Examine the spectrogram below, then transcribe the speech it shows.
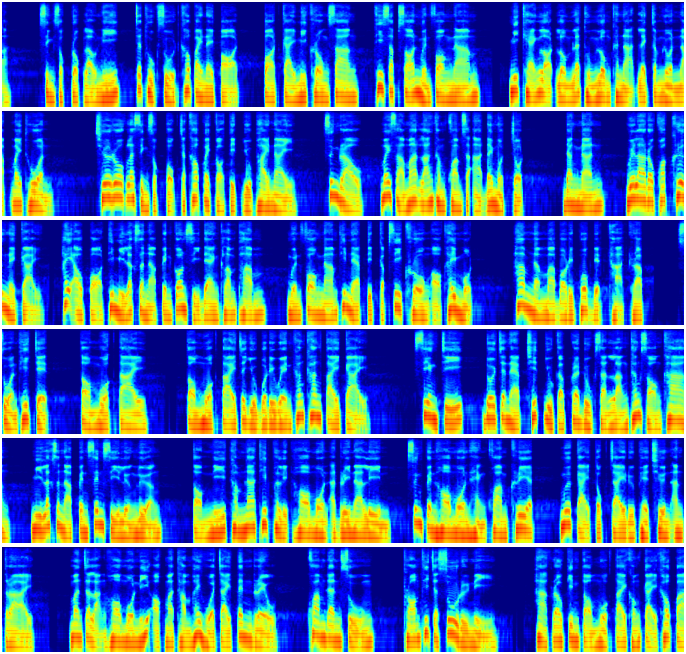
สิ่งสกปรกเหล่านี้จะถูกสูดเข้าไปในปอด ปอดไก่มีโครงสร้างที่ซับซ้อนเหมือนฟองน้ำ มีแข็งหลอดลมและถุงลมขนาดเล็กจำนวนนับไม่ถ้วน เชื้อโรคและสิ่งสกปรกจะเข้าไปเกาะติดอยู่ภายใน ซึ่งเราไม่สามารถล้างทำความสะอาดได้หมดจด ดังนั้น เวลาเราควักเครื่องในไก่ ให้เอาปอดที่มีลักษณะเป็นก้อนสีแดงคล้ำพ้ำ เหมือนฟองน้ำที่แนบติดกับซี่โครงออกให้หมด ห้ามนำมาบริโภคเด็ดขาดครับ ส่วนที่ 7 ต่อมหมวกไต ต่อมหมวกไตจะอยู่บริเวณข้างๆไตไก่ เสี่ยงจีโดยจะแนบชิดอยู่กับกระดูกสันหลังทั้งสองข้าง มีลักษณะเป็นเส้นสีเหลืองๆ ต่อมนี้ทำหน้าที่ผลิตฮอร์โมนอะดรีนาลีน ซึ่งเป็นฮอร์โมนแห่งความเครียด เมื่อไก่ตกใจหรือเพชิญอันตราย มันจะหลั่งฮอร์โมนนี้ออกมาทำให้หัวใจเต้นเร็ว ความดันสูง พร้อมที่จะสู้หรือหนี หากเรากินต่อหมวกไตของไก่เข้าไป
